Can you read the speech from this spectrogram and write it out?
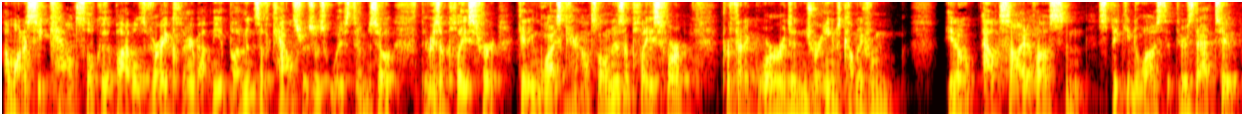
I want to seek counsel because the Bible is very clear about the abundance of counselors is wisdom. So there is a place for getting wise counsel and there's a place for prophetic words and dreams coming from, you know, outside of us and speaking to us. That there's that too.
